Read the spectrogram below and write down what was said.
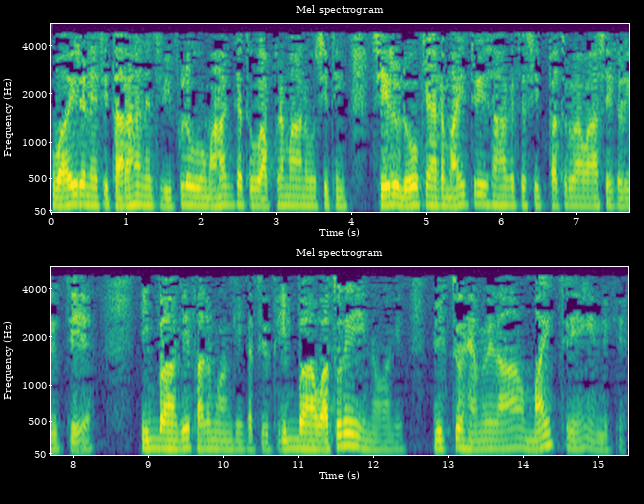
වෛර නැති තරහ නැති විපුල වූ මහග්ගත වූ අප්‍රමාණ වූ සිතින් සියලු ලෝකයාට මෛත්‍රී සහගත සිත් පතුරවා වාසය කළ යුත්තේය. ඉබ්බාගේ පළමු අංගයේ ගත යුතු. ඉබ්බා වතුරේ ඉන්නා වගේ වික්තු හැම වෙලාවම මෛත්‍රියෙන් ඉන්න කියන.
